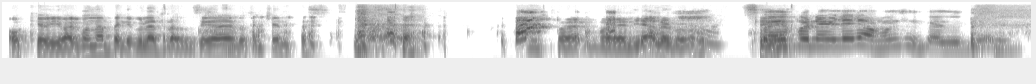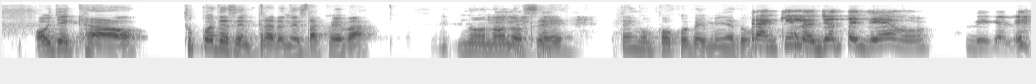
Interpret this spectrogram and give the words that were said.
o que vio alguna película traducida de los ochentas. por, por el diálogo. Sí. Puede ponerle la música si quiere. Oye, Carl, ¿tú puedes entrar en esta cueva? No, no lo sé. Tengo un poco de miedo. Tranquilo, yo te llevo. Dígale.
